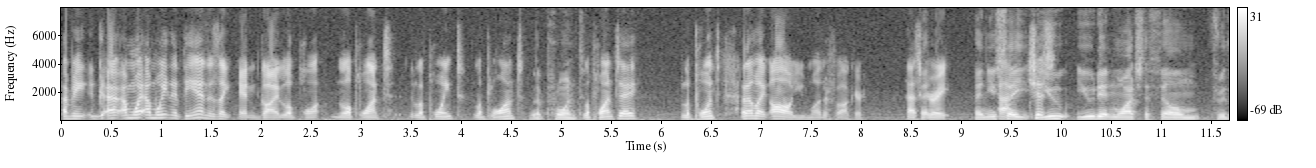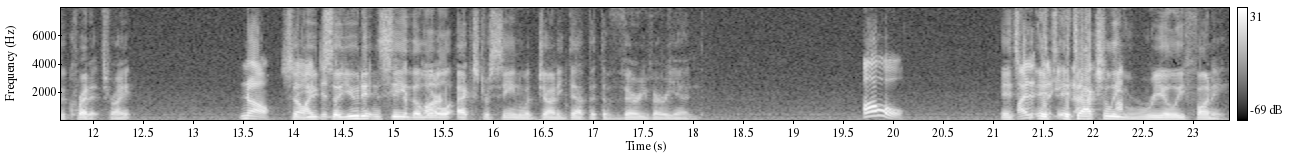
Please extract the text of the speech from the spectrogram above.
I mean, I'm I'm waiting at the end. It's like and Guy Lapointe Lapointe Lapointe Lapointe Le Pointe. Lapointe Lapointe, and I'm like, oh, you motherfucker, that's And- great. And you Uh, say just- you you didn't watch the film through the credits, right? No, So, so, I you didn't so you didn't see, the, part. little extra scene with Johnny Depp at the very very end. Oh, It's I it's it's I- actually really funny.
